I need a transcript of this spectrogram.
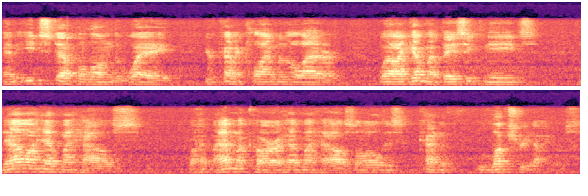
And each step along the way, you're kind of climbing the ladder. Well, I got my basic needs, now I have my house, I have- my car, I have my house, all these kind of luxury items.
